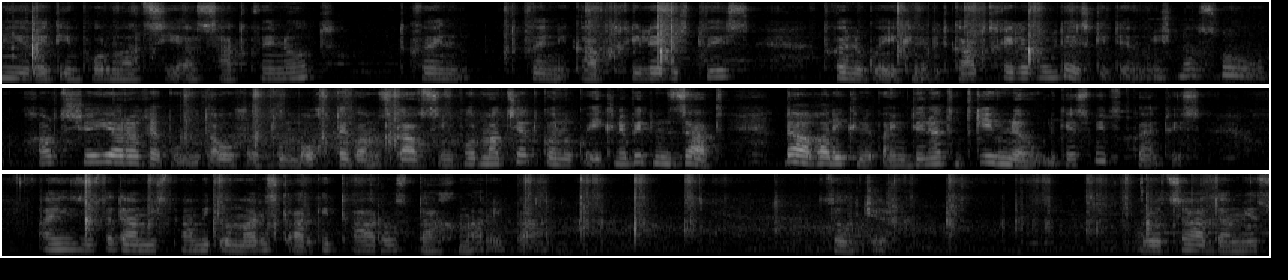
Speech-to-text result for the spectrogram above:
მიიღეთ ინფორმაცია სათქმენოთ, თქვენ თქვენი გაფრთხილებისთვის. თქვენ უკვე იქნებით გაფრთხილებული და ეს კიდე ნიშნავს, რომ ხართ შეიარაღებული და უშუალოდ თუ მოხდება მსგავს ინფორმაცია, თქვენ უკვე იქნებით მზად და აღარ იქნება იმდენად მტკივნეული, გესმით თქვენთვის? აი ზუსტად ამის ამიტომ არის კარგი ტაროს დახმარება. ზოგჯერ როცა ადამიანს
